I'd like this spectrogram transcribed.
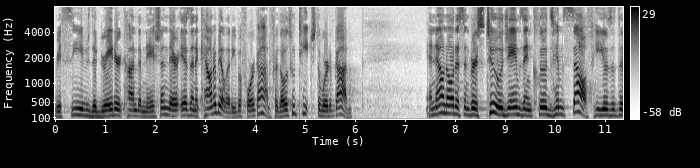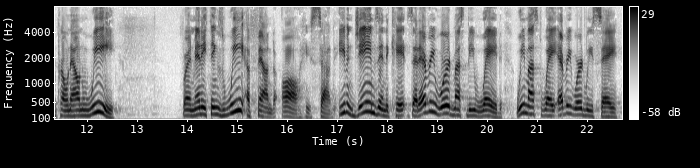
Received the greater condemnation. There is an accountability before God for those who teach the Word of God. And now notice in verse 2, James includes himself. He uses the pronoun we. For in many things we offend all, he said. Even James indicates that every word must be weighed. We must weigh every word we say,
